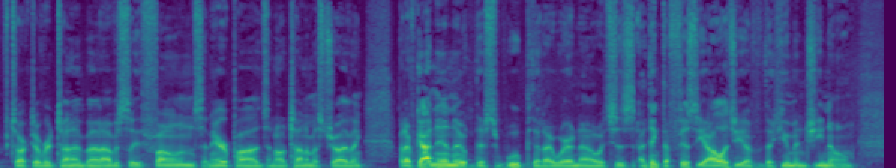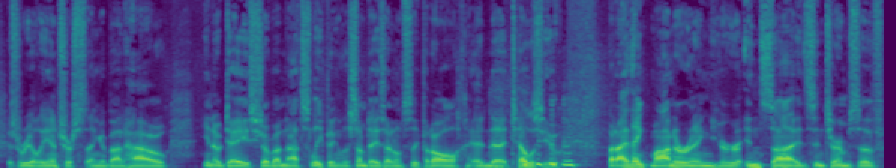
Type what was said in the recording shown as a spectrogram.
I've talked over time about obviously phones and AirPods and autonomous driving, but I've gotten into this Whoop that I wear now, which is, I think, the physiology of the human genome is really interesting about how, you know, days show about not sleeping. Some days I don't sleep at all, and uh, it tells you. but I think monitoring your insides in terms of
